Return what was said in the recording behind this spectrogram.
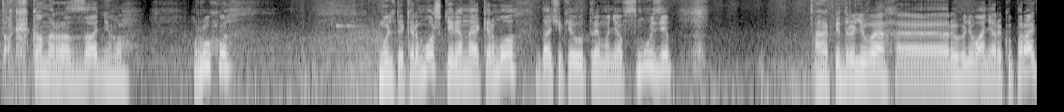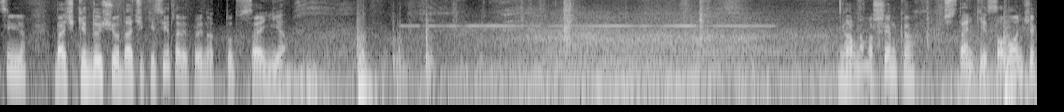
Так, камера заднього руху. Мультикермо, шкіряне кермо, датчики утримання в смузі. Е, Підрульове е, регулювання рекуперацією, датчики дощу, датчики світла, відповідно, тут все є. Гарна машинка, чистенький салончик.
